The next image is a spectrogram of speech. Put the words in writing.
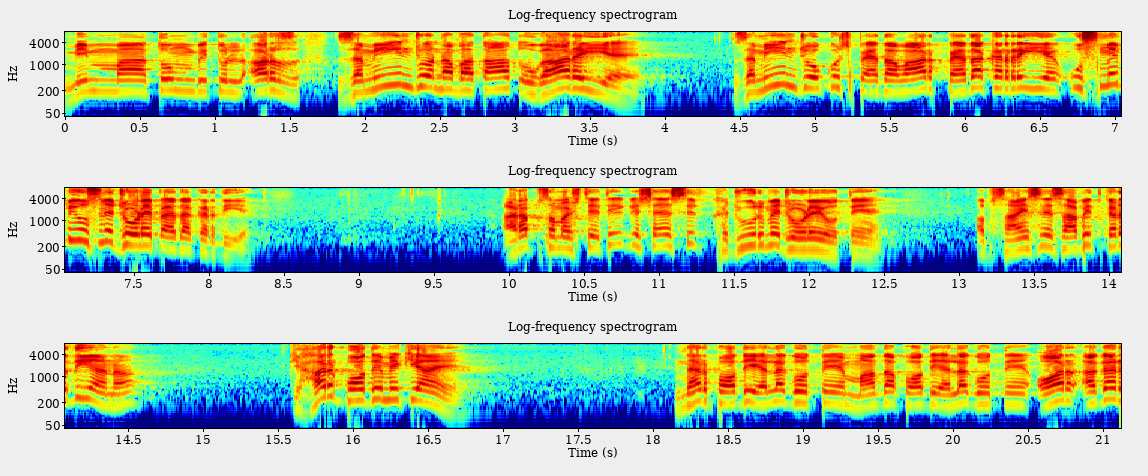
मिम्मा तुम बितुल अर्ज़, ज़मीन जो नबातात उगा रही है ज़मीन जो कुछ पैदावार पैदा कर रही है, उसमें भी उसने जोड़े पैदा कर दिए। अरब समझते थे कि शायद सिर्फ़ खजूर में जोड़े होते हैं। अब साइंस ने साबित कर दिया ना कि हर पौधे में क्या है? नर पौधे अलग होते हैं, मादा पौधे अलग होते हैं, और अगर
